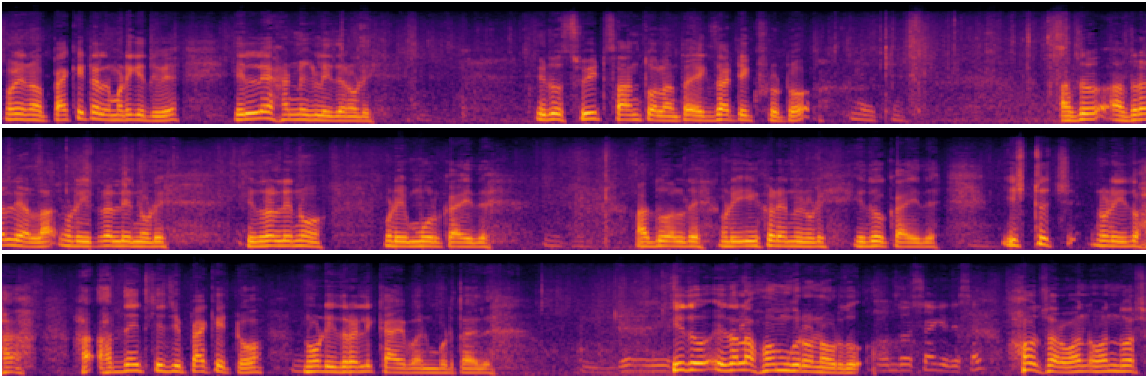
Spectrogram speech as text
ನೋಡಿ ನಾವು ಪ್ಯಾಕೆಟಲ್ಲಿ ಮಡಗಿದ್ದೀವಿ. ಇಲ್ಲೇ ಹಣ್ಣುಗಳಿದೆ ನೋಡಿ. ಇದು ಸ್ವೀಟ್ ಸಾಂತೋಲ್ ಅಂತ ಎಕ್ಸಾಟಿಕ್ ಫ್ರೂಟು ಅದು ಅದರಲ್ಲಿ ಅಲ್ಲ ನೋಡಿ ಇದರಲ್ಲಿ ನೋಡಿ ಇದರಲ್ಲಿನೂ ನೋಡಿ ಮೂರು ಕಾಯಿ ಇದೆ. ಅದು ಅಲ್ಲದೆ ನೋಡಿ ಈ ಕಡೆನೂ ನೋಡಿ ಇದು ಕಾಯಿ ಇದೆ. ಇಷ್ಟು ಚಿ ನೋಡಿ ಇದು ಹದಿನೈದು ಕೆ ಜಿ ಪ್ಯಾಕೆಟು ನೋಡಿ ಇದರಲ್ಲಿ ಕಾಯಿ ಬಂದುಬಿಡ್ತಾ ಇದೆ. ಇದು ಇದೆಲ್ಲ ಹೋಮ್ ಗ್ರೋನ್ ಅವ್ರದ್ದು. ಹೌದು ಸರ್ ಒಂದು ಒಂದು ವರ್ಷ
